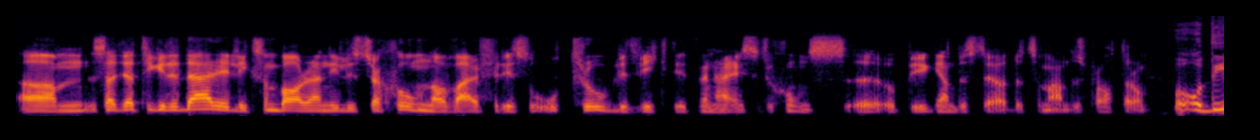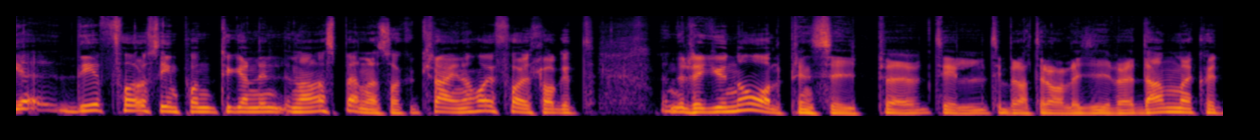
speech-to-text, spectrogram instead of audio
Um, så att jag tycker det där är liksom bara en illustration av varför det är så otroligt viktigt med det här institutionsuppbyggande stödet som Anders pratar om. Och det, det för oss in på tycker jag, en annan spännande sak. Ukraina har ju föreslagit en regional princip eh, till, till bilaterala givare. Danmark har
